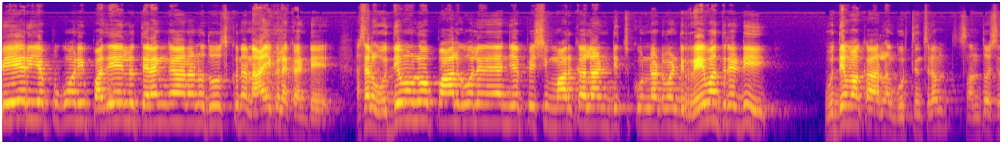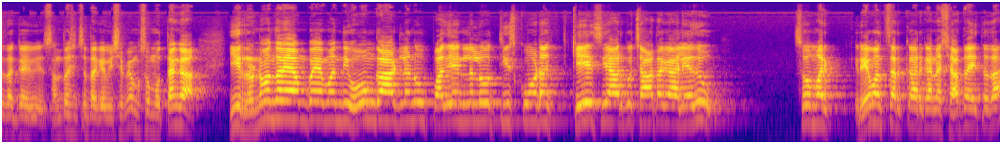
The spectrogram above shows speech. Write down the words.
పేరు చెప్పుకొని పదేళ్ళు తెలంగాణను దోసుకున్న నాయకుల కంటే అసలు ఉద్యమంలో పాల్గొలేదని చెప్పేసి మార్కాలు అంటించుకున్నటువంటి రేవంత్ రెడ్డి ఉద్యమకారులను గుర్తించడం సంతోషదగ్గ సంతోషించదగ్గ విషయమే. సో మొత్తంగా ఈ రెండు వందల యాభై మంది హోంగార్డులను పదేళ్ళలో తీసుకోవడం కేసీఆర్కు చేత కాలేదు సో మరి రేవంత్ సర్కార్ కన్నా శాతం అవుతుందా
